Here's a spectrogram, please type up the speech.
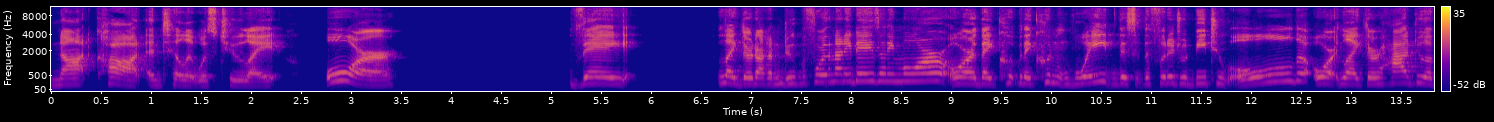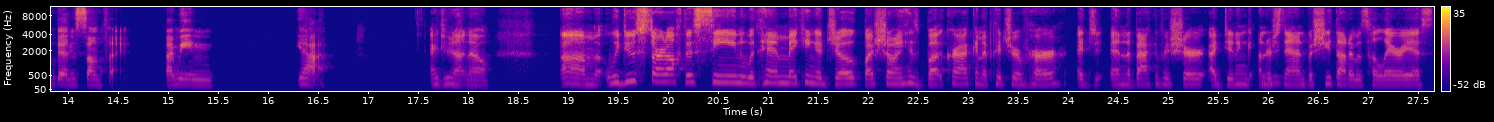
not caught until it was too late, or they like they're not going to do before the 90 days anymore or they could they couldn't wait this the footage would be too old or like there had to have been something i mean yeah. I do not know. Um, we do start off this scene with him making a joke by showing his butt crack and a picture of her in the back of his shirt. I didn't mm-hmm. understand, but she thought it was hilarious,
